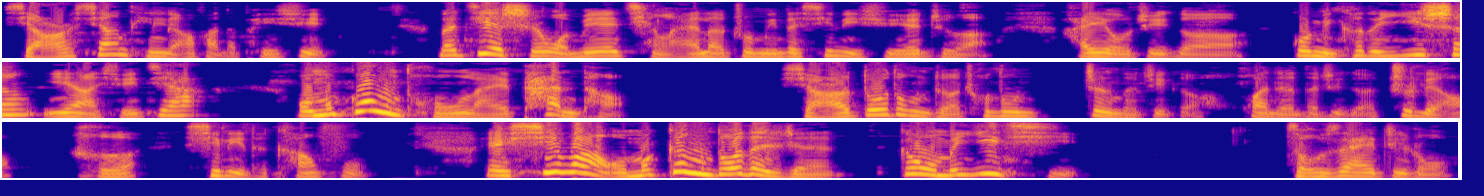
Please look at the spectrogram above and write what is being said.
小儿香庭疗法的培训。那届时我们也请来了著名的心理学者，还有这个过敏科的医生、营养学家，我们共同来探讨小儿多动者抽动症的这个患者的这个治疗和。心理的康复，也希望我们更多的人跟我们一起走在这种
